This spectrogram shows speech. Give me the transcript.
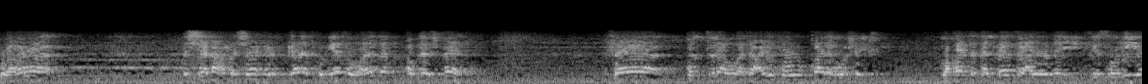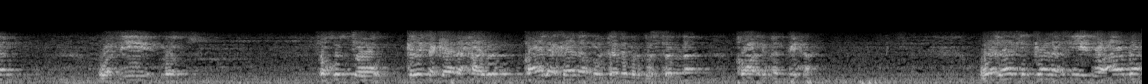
وهو الشيخ أحمد شاكر كانت كنيته أيضا أبو الأشبال. فقلت له أتعرفه؟ قال هو شيخي. وقد تتلمذت على يديه في سوريا وفي مصر. فقلت كيف كان حاله قال كان ملتزما بالسنة قائما بها. ولكن كانت فيه دعابة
